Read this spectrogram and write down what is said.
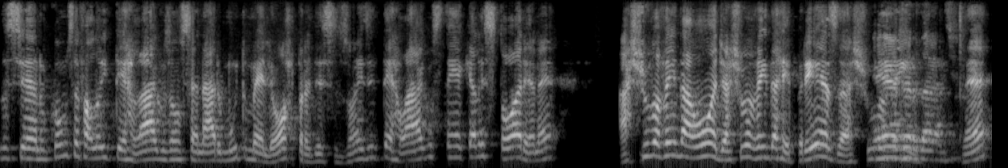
Luciano, como você falou, Interlagos é um cenário muito melhor para decisões. Interlagos tem aquela história, né? A chuva vem da onde? A chuva vem da represa, a chuva é vem, verdade. né?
